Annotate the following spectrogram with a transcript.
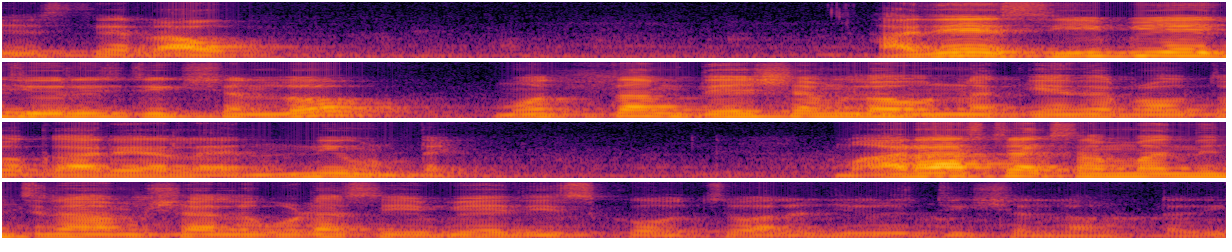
చేస్తే రావు. అదే సిబిఐ జ్యూరిస్డిక్షన్లో మొత్తం దేశంలో ఉన్న కేంద్ర ప్రభుత్వ కార్యాలయాలు అన్నీ ఉంటాయి. మహారాష్ట్రకు సంబంధించిన అంశాలు కూడా సిబిఐ తీసుకోవచ్చు వాళ్ళ జ్యూరిస్డిక్షన్లో ఉంటుంది.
